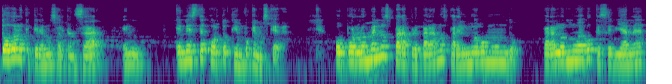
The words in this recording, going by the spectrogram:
todo lo que queremos alcanzar en, en este corto tiempo que nos queda. O por lo menos para prepararnos para el nuevo mundo, para lo nuevo que se viene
